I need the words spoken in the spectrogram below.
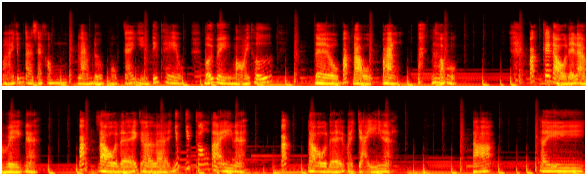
mãi chúng ta sẽ không làm được một cái gì tiếp theo. Bởi vì mọi thứ đều bắt đầu bằng, bắt đầu, bắt cái đầu để làm việc nè, bắt đầu để, gọi là, nhúc nhích ngón tay nè, bắt đầu để mà chạy nè. Đó, thì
